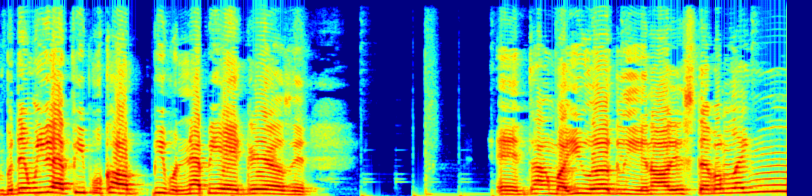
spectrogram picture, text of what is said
But then when you have people call people nappy head girls and and talking about you ugly and all this stuff, I'm like, mm,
